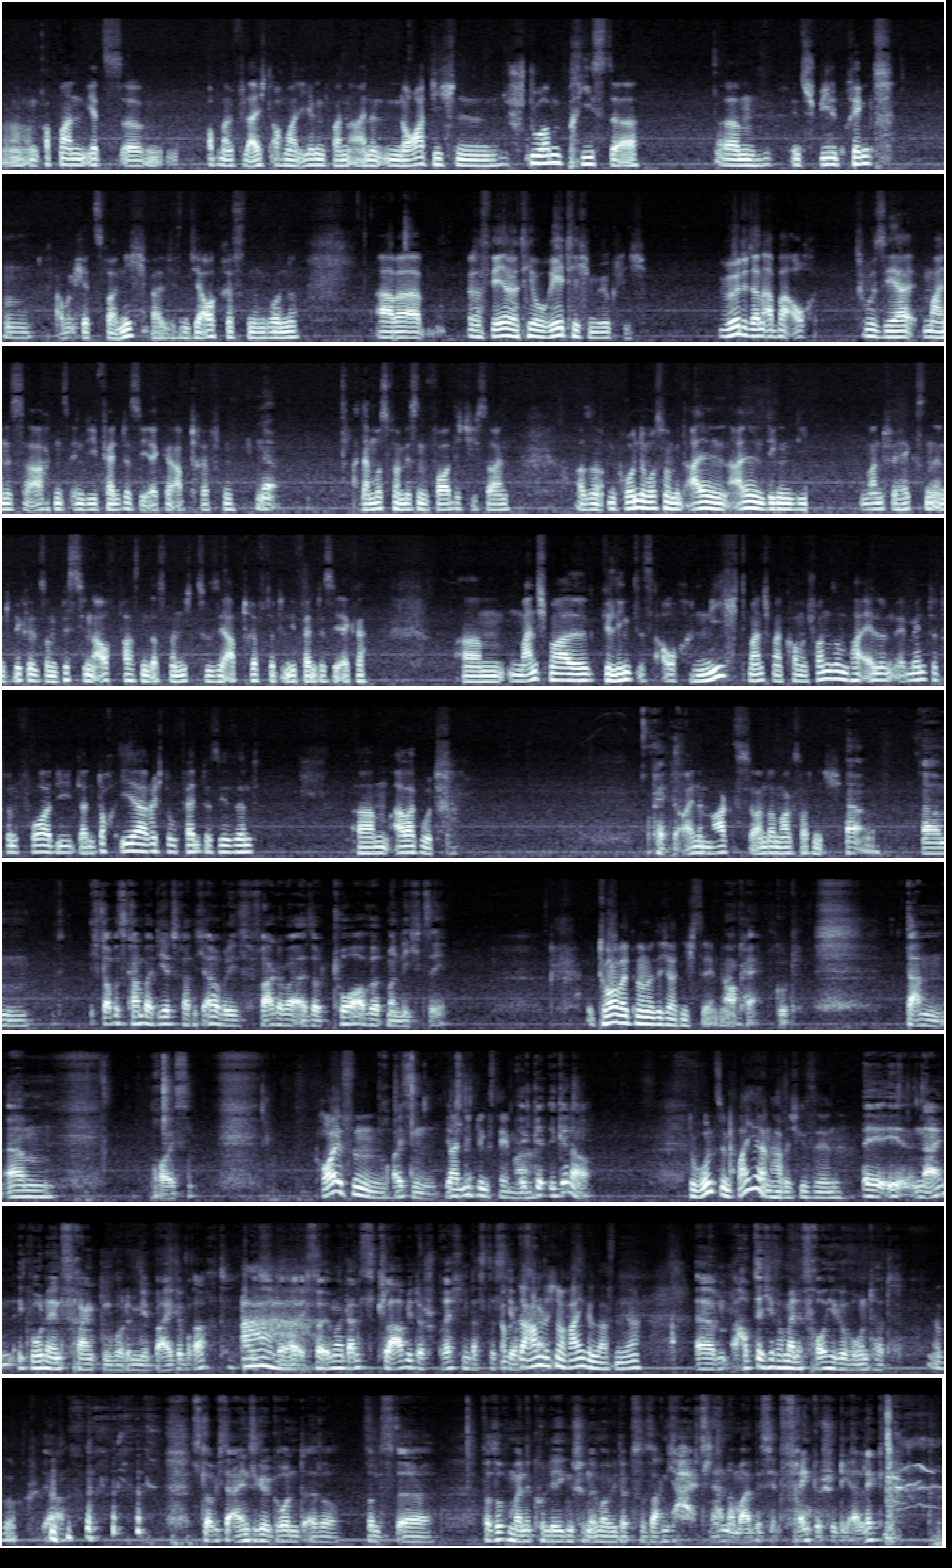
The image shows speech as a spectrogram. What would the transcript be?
Ja, und ob man jetzt ähm, ob man vielleicht auch mal irgendwann einen nordischen Sturmpriester ähm, ins Spiel bringt. Hm. Glaube ich jetzt zwar nicht, weil die sind ja auch Christen im Grunde. Aber das wäre theoretisch möglich. Würde dann aber auch zu sehr meines Erachtens in die Fantasy-Ecke abdriften. Ja. Da muss man ein bisschen vorsichtig sein. Also im Grunde muss man mit allen, allen Dingen, die man für Hexen entwickelt, so ein bisschen aufpassen, dass man nicht zu sehr abdriftet in die Fantasy-Ecke. Ähm, manchmal gelingt es auch nicht. Manchmal kommen schon so ein paar Elemente drin vor, die dann doch eher Richtung Fantasy sind. Ähm, aber gut. Okay. Der eine mag es, der andere mag es auch nicht. Ja. Ähm, ich glaube, es kam bei dir jetzt gerade nicht an, aber die Frage war also, Tor wird man nicht sehen. Tor wird man mit Sicherheit nicht sehen. Ja. Okay, gut. Dann ähm, Preußen. Preußen. Preußen. Dein Lieblingsthema. Äh, genau. Du wohnst in Bayern, habe ich gesehen. Äh, äh, nein, ich wohne in Franken, wurde mir beigebracht. Ah. Ich, äh, ich soll immer ganz klar widersprechen, dass das Aber hier. Da haben sich noch reingelassen, ja. Ähm, hauptsächlich, weil meine Frau hier gewohnt hat. Also. Ja. das ist, glaube ich, der einzige Grund. Also, sonst äh, versuchen meine Kollegen schon immer wieder zu sagen: Ja, jetzt lern doch mal ein bisschen fränkischen Dialekt.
